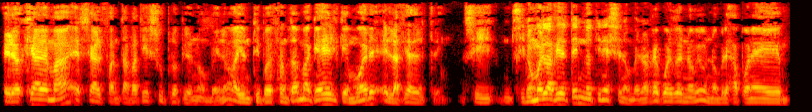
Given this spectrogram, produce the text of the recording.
pero es que además, o sea, el fantasma tiene su propio nombre, ¿no? Hay un tipo de fantasma que es el que muere en la vía del tren. Si, si no muere en la vía del tren, no tiene ese nombre. No recuerdo el nombre, un nombre japonés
